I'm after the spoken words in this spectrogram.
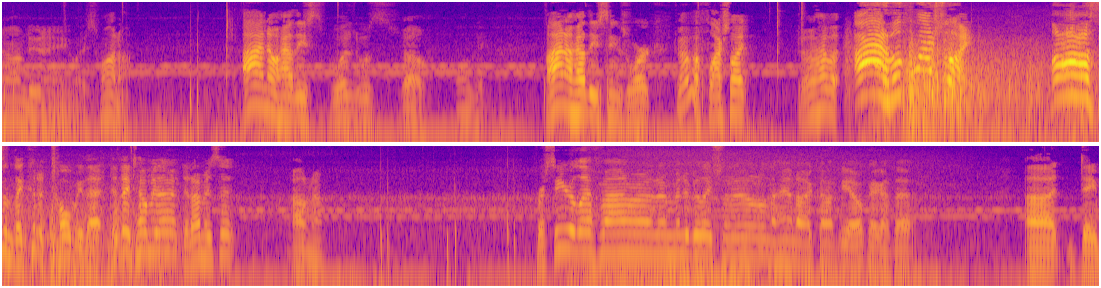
no, I'm doing it anyways. Why not? I know how these. What was? Oh, okay. I know how these things work. Do I have a flashlight? Do I have a... I have a flashlight! Awesome! They could have told me that. Did they tell me that? Did I miss it? I don't know. Proceed your left hand manipulation on the hand icon. Yeah, okay, I got that. Uh, De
